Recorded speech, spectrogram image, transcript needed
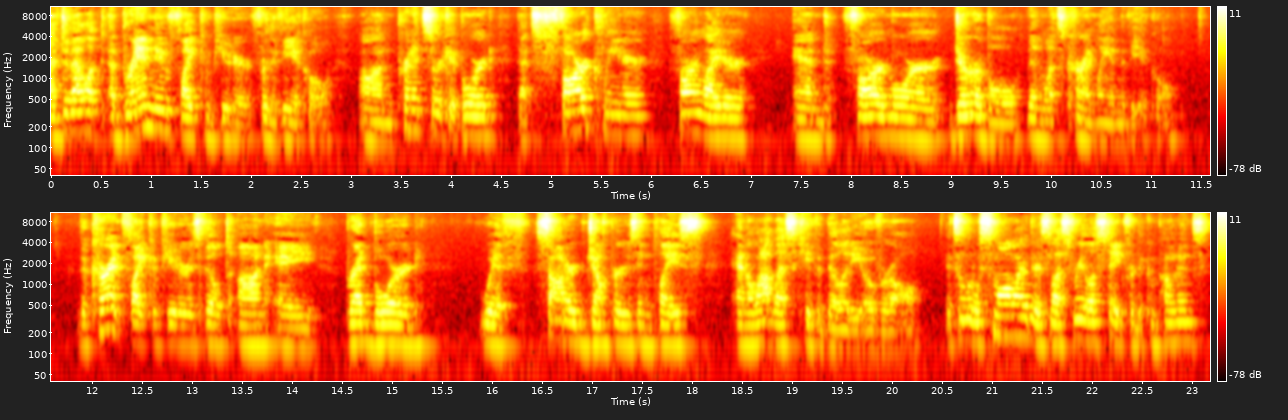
I've developed a brand new flight computer for the vehicle on printed circuit board that's far cleaner, far lighter, and far more durable than what's currently in the vehicle. The current flight computer is built on a breadboard with soldered jumpers in place and a lot less capability overall. It's a little smaller, there's less real estate for the components,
